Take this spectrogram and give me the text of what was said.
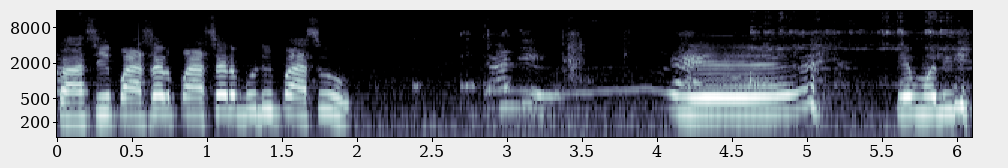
પાછી પાછળ પાછળ બુડી પાછું એ એ મળી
